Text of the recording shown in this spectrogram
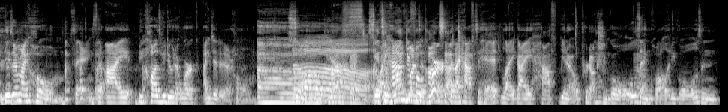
these are my home things that I because we do it at work, I did it at home. Oh, so yeah. perfect. So it's I a have wonderful ones at work concept. that I have to hit. Like I have, you know, production goals yeah. and quality goals and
